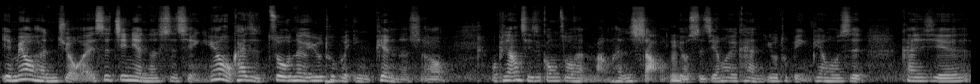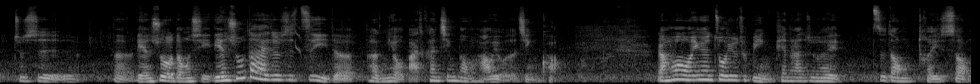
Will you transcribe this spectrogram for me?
也没有很久，哎，是今年的事情，因为我开始做那个 YouTube 影片的时候，我平常其实工作很忙，很少有时间会看 YouTube 影片，或是看一些就是。呃，脸书的东西，脸书大概就是自己的朋友吧，看亲朋好友的近况。然后因为做 YouTube 影片，它就会自动推送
